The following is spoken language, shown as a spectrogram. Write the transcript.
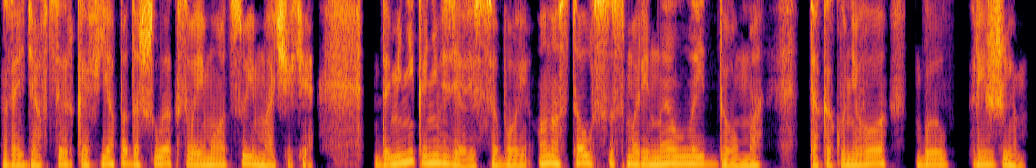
Зайдя в церковь, я подошла к своему отцу и мачехе. Доминика не взяли с собой, он остался с Маринеллой дома, так как у него был режим.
